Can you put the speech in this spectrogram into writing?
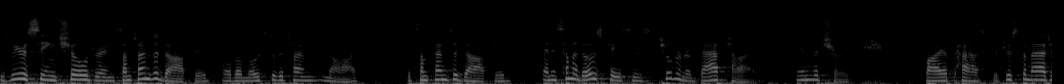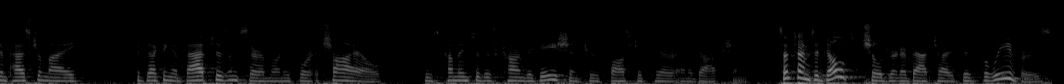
is we are seeing children, sometimes adopted, although most of the time not, but sometimes adopted. And in some of those cases, children are baptized in the church by a pastor. Just imagine Pastor Mike conducting a baptism ceremony for a child who's come into this congregation through foster care and adoption. Sometimes adult children are baptized as believers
